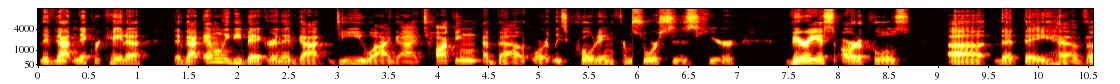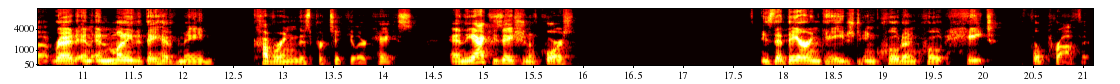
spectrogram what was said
They've got Nick Rekieta. They've got Emily D. Baker and they've got DUI Guy talking about, or at least quoting from sources here, various articles uh, that they have uh, read and, and money that they have made covering this particular case. And the accusation, of course, is that they are engaged in quote unquote hate for profit.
